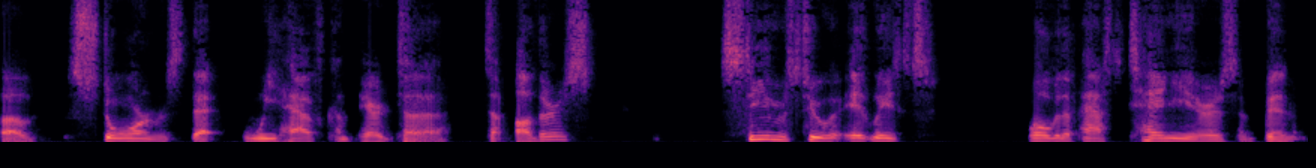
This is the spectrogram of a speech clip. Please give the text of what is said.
of storms that we have compared to, to others seems to at least over the past 10 years have been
